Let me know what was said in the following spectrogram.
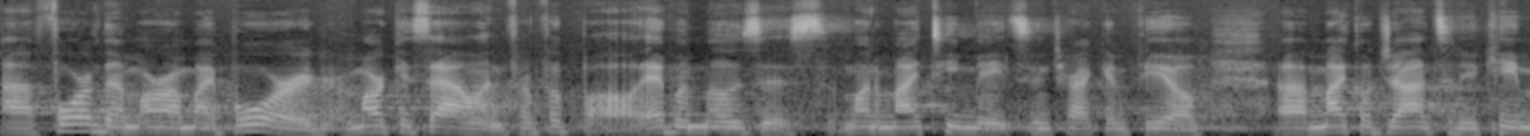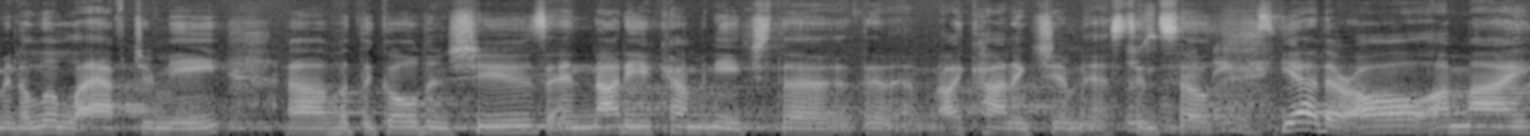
Uh, four of them are on my board Marcus Allen from football, Edwin Moses, one of my teammates in track and field, uh, Michael Johnson, who came in a little after me uh, with the golden shoes, and Nadia Comaneci, the, the iconic gymnast. and so, yeah, they're all on my,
